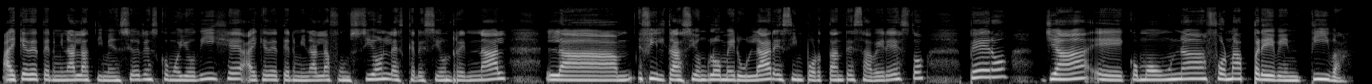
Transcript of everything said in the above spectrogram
hay que determinar las dimensiones, como yo dije, hay que determinar la función, la excreción renal, la mm, filtración glomerular, es importante saber esto, pero ya eh, como una forma preventiva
